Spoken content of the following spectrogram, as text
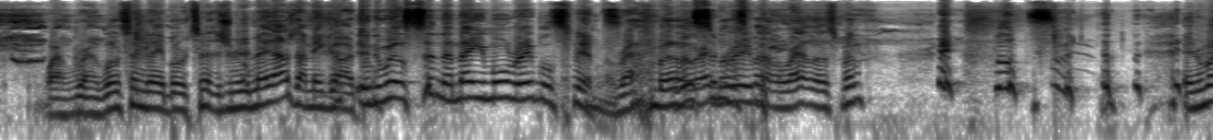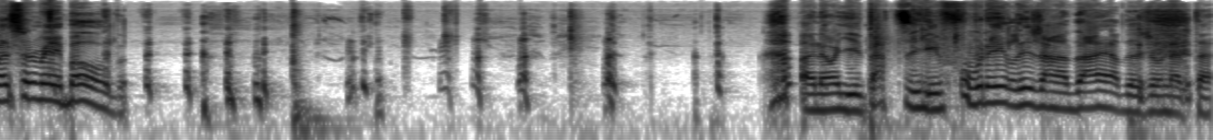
ouais, ouais, Wilson Rabel Smith. Je me mélange dans mes gâteaux. Une Wilson Nanaimo Rabel Smith. Rabel, Wilson Rabel Smith, Smith. Une Wilson Rabel. Ah non, il est parti, les fous rires légendaires de Jonathan.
